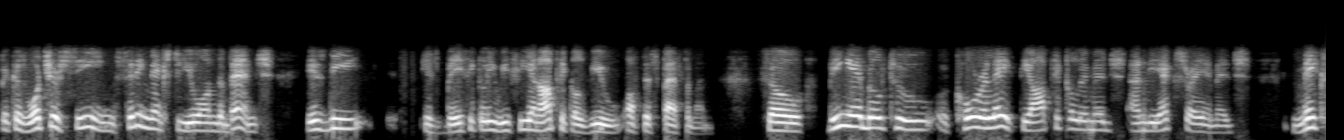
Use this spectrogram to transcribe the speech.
because what you're seeing sitting next to you on the bench is the is basically we see an optical view of the specimen so being able to correlate the optical image and the x-ray image makes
